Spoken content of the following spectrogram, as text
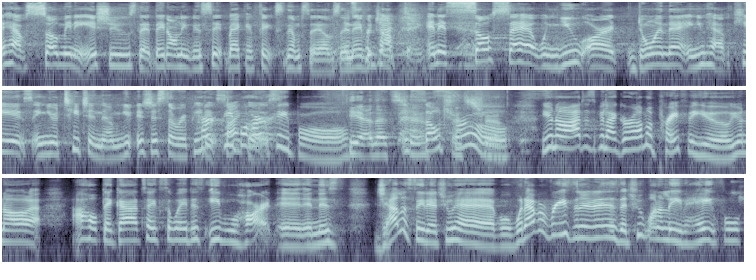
They have so many issues that they don't even sit back and fix themselves, and It's they become. projecting. And it's so sad when you are doing that and you have kids and you're teaching them. You, it's just a repeated Hurt people, cycle. hurt people. Yeah, that's true. It's so That's true. You know, I just be like, girl, I'm gonna pray for you. You know, I, I hope that God takes away this evil heart and, and this jealousy that you have, or whatever reason it is that you want to leave hateful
